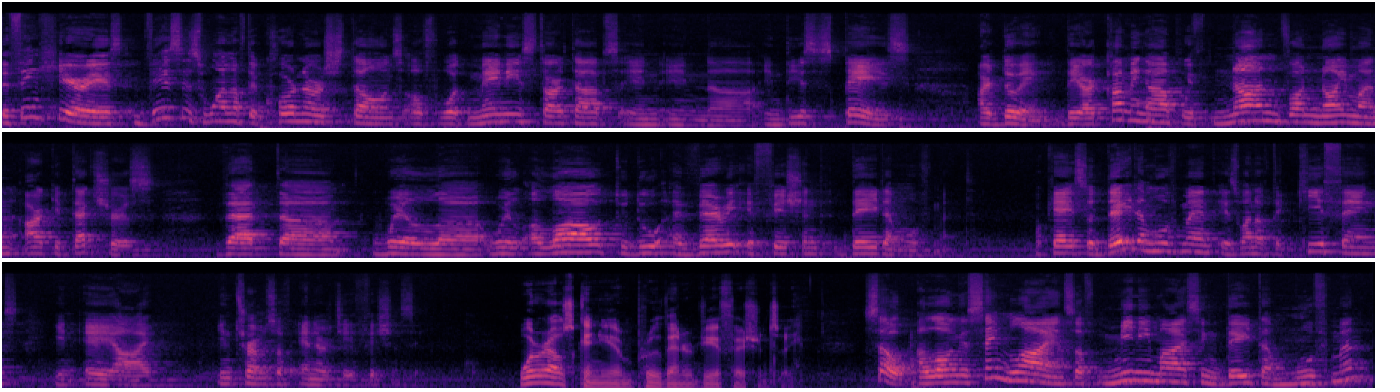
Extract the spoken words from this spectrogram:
the thing here is this is one of the cornerstones of what many startups in, in, uh, in this space are doing. They are coming up with non-von Neumann architectures that uh, will, uh, will allow to do a very efficient data movement. Okay, so data movement is one of the key things in AI in terms of energy efficiency. Where else can you improve energy efficiency? So along the same lines of minimizing data movement,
